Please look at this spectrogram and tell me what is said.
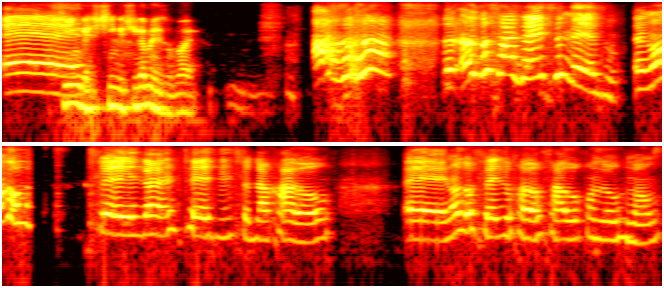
é... Xinga, xinga, xinga mesmo, vai. eu vou fazer isso mesmo. Eu não gostei da entrevista da Carol. É, não gostei do que ela falou com meu irmão.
